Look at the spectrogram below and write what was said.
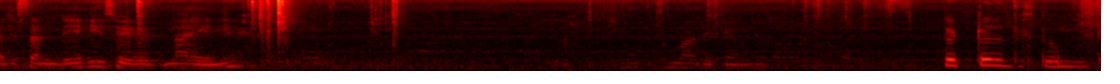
ਅੱਜ ਸੰਡੇ ਹੀ ਸਵੇਰੇ ਨਹਾਏ ਨੇ। ਘੁਮਾ ਦੇ ਕੈਮਰਾ ਕੱਟੋ ਤਾਂ ਦੱਸ ਦੋ ਮਿੰਟ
